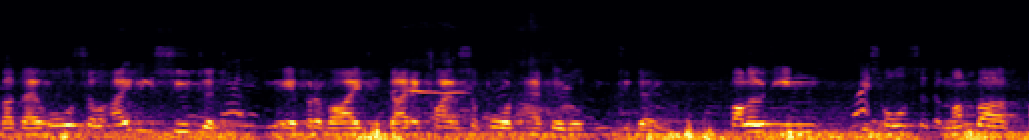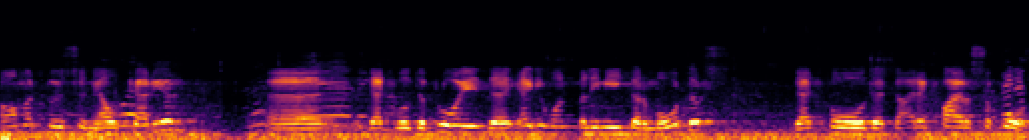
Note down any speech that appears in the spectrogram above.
but they're also ideally suited to uh, provide direct fire support as they will do today. Followed in is also the Mamba armored personnel carrier uh, that will deploy the 81 millimeter mortars that for the direct fire support.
